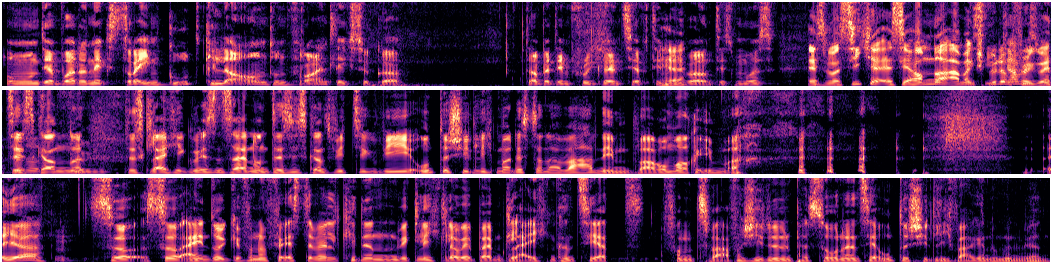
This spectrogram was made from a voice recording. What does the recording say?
und er war dann extrem gut gelaunt und freundlich sogar. Da bei dem Frequency, auf dem Ja. war. Und das muss, es war sicher, sie haben nur einmal gespielt am es Frequency, es kann nur 2005. das gleiche gewesen sein und das ist ganz witzig, wie unterschiedlich man das dann auch wahrnimmt, warum auch immer. ja, so, so Eindrücke von einem Festival können wirklich, glaube ich, beim gleichen Konzert von zwei verschiedenen Personen sehr unterschiedlich wahrgenommen werden.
